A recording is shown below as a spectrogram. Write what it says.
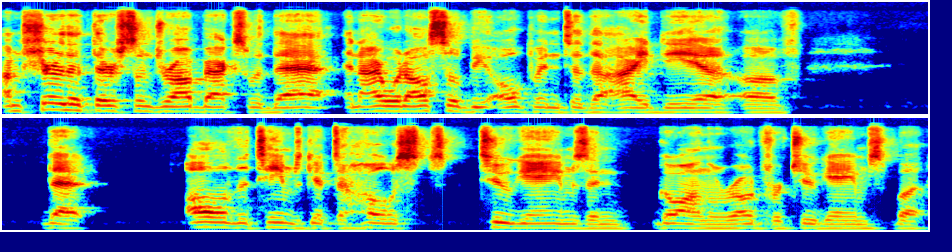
I'm sure that there's some drawbacks with that, and I would also be open to the idea of that all of the teams get to host two games and go on the road for two games. But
